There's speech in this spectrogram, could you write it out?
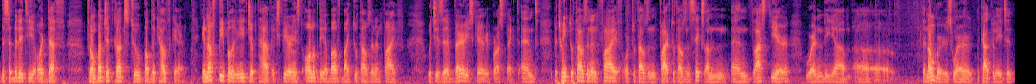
disability, or death, from budget cuts to public health care. Enough people in Egypt have experienced all of the above by 2005, which is a very scary prospect. And between 2005 or 2005, 2006, and, and last year, when the, um, uh, the numbers were calculated,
